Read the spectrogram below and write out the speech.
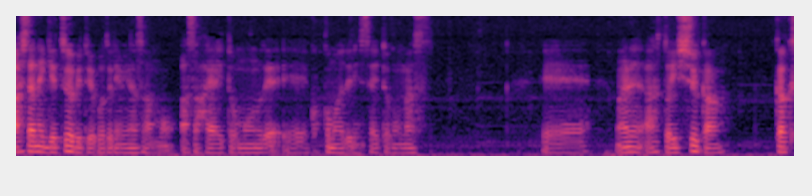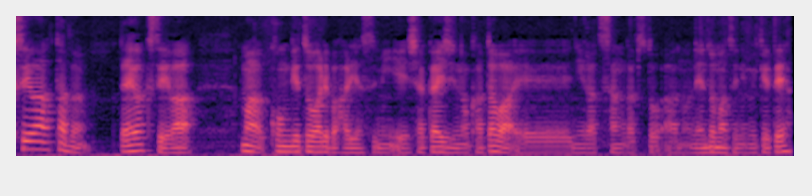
明日ね、月曜日ということで皆さんも朝早いと思うので、えー、ここまでにしたいと思います。えー、まあね、あと1週間。学生は多分、大学生は、まあ、今月終われば春休み、えー、社会人の方は、えー、2月3月とあの年度末に向けて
